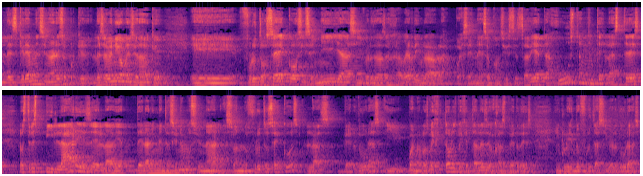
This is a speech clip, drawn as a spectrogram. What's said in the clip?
les quería mencionar eso porque les he venido mencionando que eh, frutos secos y semillas y verduras de hoja verde y bla, bla, Pues en eso consiste esta dieta. Justamente las tres, los tres pilares de la, de la alimentación emocional son los frutos secos, las verduras y, bueno, los todos los vegetales de hojas verdes, incluyendo frutas y verduras,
